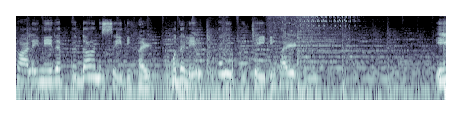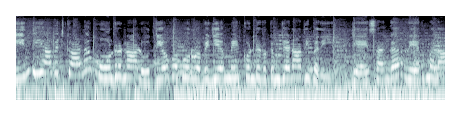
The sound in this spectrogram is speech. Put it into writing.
காலை நேர பிரதான செய்திகள். முதலில் தலைப்புச் செய்திகள். இந்தியாவிற்கான மூன்று நாள் உத்தியோகபூர்வ விஜயம் மேற்கொண்டிருக்கும் ஜனாதிபதி ஜெயசங்கர் நிர்மலா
